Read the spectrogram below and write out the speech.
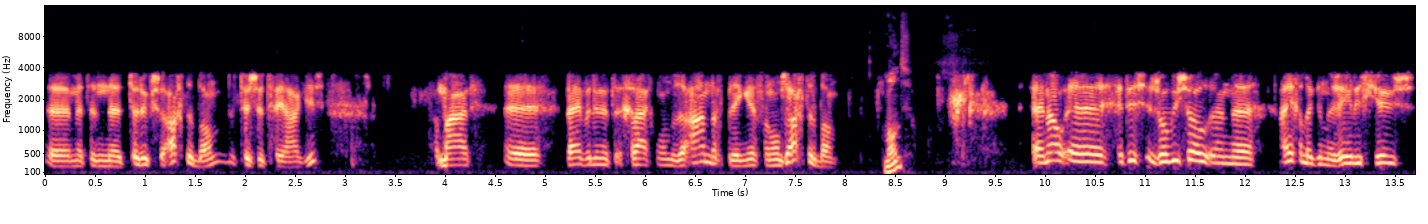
Uh, met een Turkse achterban, tussen twee haakjes. Maar wij willen het graag onder de aandacht brengen van onze achterban. Want? Nou, het is sowieso een, eigenlijk een religieus,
